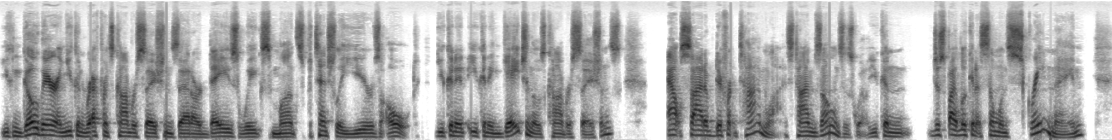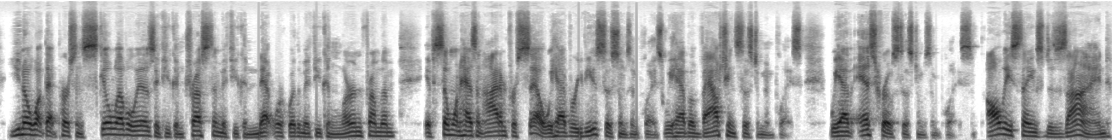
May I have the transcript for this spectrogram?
you can go there and you can reference conversations that are days, weeks, months, potentially years old. You can you can engage in those conversations outside of different timelines, time zones as well. You can just by looking at someone's screen name, you know what that person's skill level is, if you can trust them, if you can network with them, if you can learn from them. If someone has an item for sale, we have review systems in place, we have a vouching system in place, we have escrow systems in place. All these things designed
